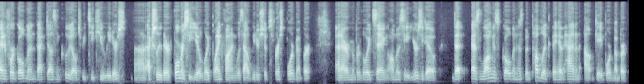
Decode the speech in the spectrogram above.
And for Goldman, that does include LGBTQ leaders. Uh, actually, their former CEO, Lloyd Blankfein, was out leadership's first board member. And I remember Lloyd saying almost eight years ago that as long as Goldman has been public, they have had an out gay board member,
